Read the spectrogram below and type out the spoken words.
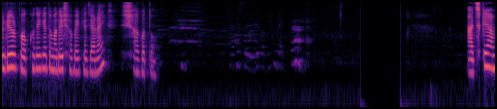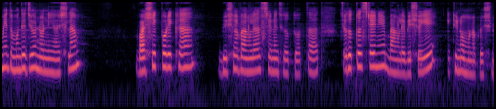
ভিডিওর পক্ষ থেকে তোমাদের সবাইকে জানাই স্বাগত। আজকে আমি তোমাদের জন্য নিয়ে আসলাম বার্ষিক পরীক্ষা বিষয় বাংলা শ্রেণি চতুর্থ, অর্থাৎ চতুর্থ শ্রেণির বাংলা বিষয়ে একটি নমুনা প্রশ্ন।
